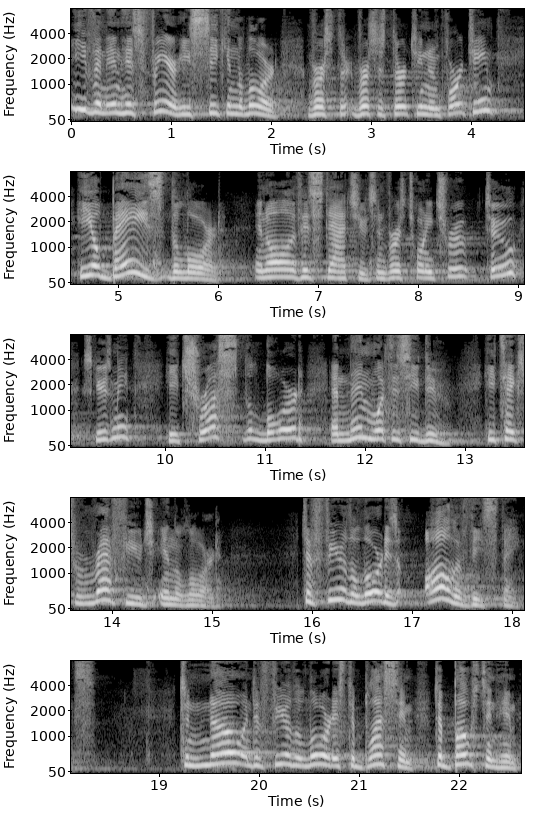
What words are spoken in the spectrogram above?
Even in his fear, he's seeking the Lord. Verse th- verses 13 and 14, he obeys the Lord in all of his statutes. In verse 22, excuse me, he trusts the Lord, and then what does he do? He takes refuge in the Lord. To fear the Lord is all of these things. To know and to fear the Lord is to bless Him, to boast in Him,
